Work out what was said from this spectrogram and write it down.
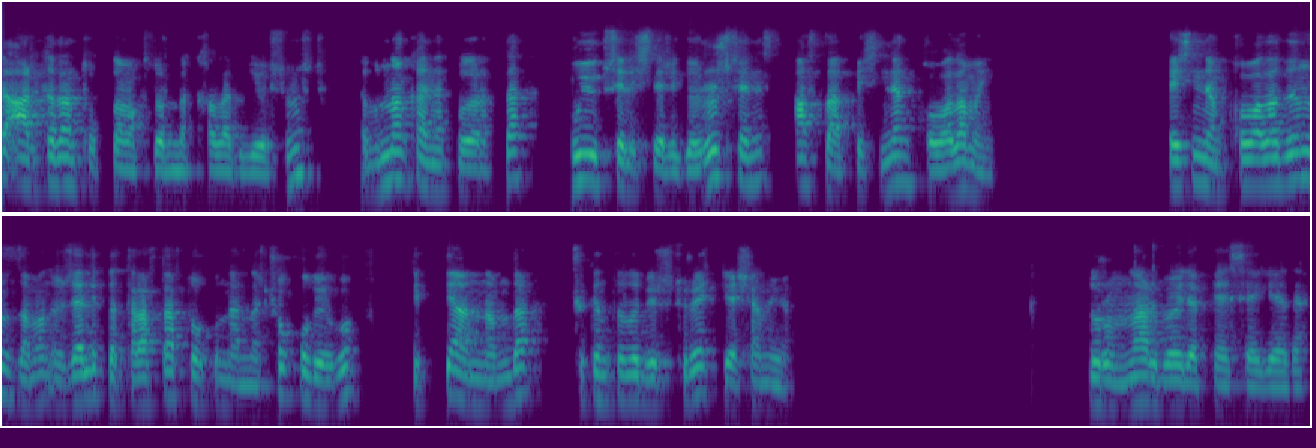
Ve arkadan toplamak zorunda kalabiliyorsunuz. Bundan kaynaklı olarak da bu yükselişleri görürseniz asla peşinden kovalamayın. Peşinden kovaladığınız zaman özellikle taraftar tokenlarında çok oluyor bu. Ciddi anlamda sıkıntılı bir süreç yaşanıyor. Durumlar böyle PSG'de.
